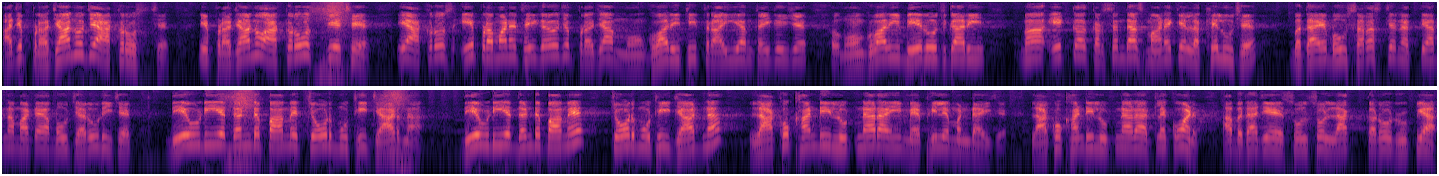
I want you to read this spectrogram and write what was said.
આજે પ્રજાનો જે આક્રોશ છે એ પ્રજાનો આક્રોશ જે છે એ આક્રોશ એ પ્રમાણે થઈ ગયો છે પ્રજા મોંઘવારીથી ત્રાહીયામ થઈ ગઈ છે. મોંઘવારી બેરોજગારીમાં એક કરસનદાસ માણેકે લખેલું છે બધાએ બહુ સરસ છે ને અત્યારના માટે આ બહુ જરૂરી છે દેવડીએ દંડ પામે ચોર મુઠી ઝાડના. દેવડીએ દંડ પામે ચોર મુઠી ઝાડના લાખો ખાંડી લૂંટનારા અહીં મહેફિલે મંડાય છે. લાખો ખાંડી લૂંટનારા એટલે કોણ? આ બધા જે સોળ સોળ લાખ કરોડ રૂપિયા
